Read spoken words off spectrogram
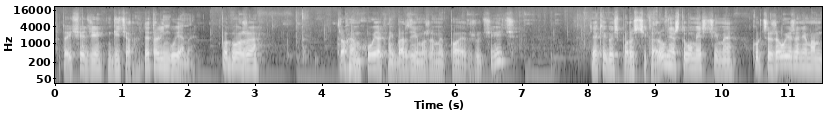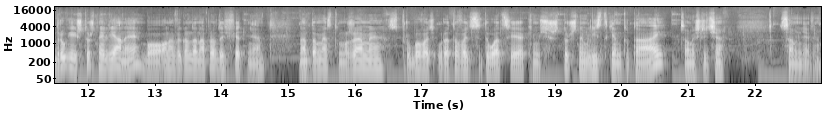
tutaj siedzi gicior. Detalingujemy. Podłoże trochę mchu, jak najbardziej możemy Poe wrzucić. Jakiegoś porościka również tu umieścimy. Kurczę, żałuję, że nie mam drugiej sztucznej liany, bo ona wygląda naprawdę świetnie. Natomiast możemy spróbować uratować sytuację jakimś sztucznym listkiem tutaj. Co myślicie? Sam nie wiem.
